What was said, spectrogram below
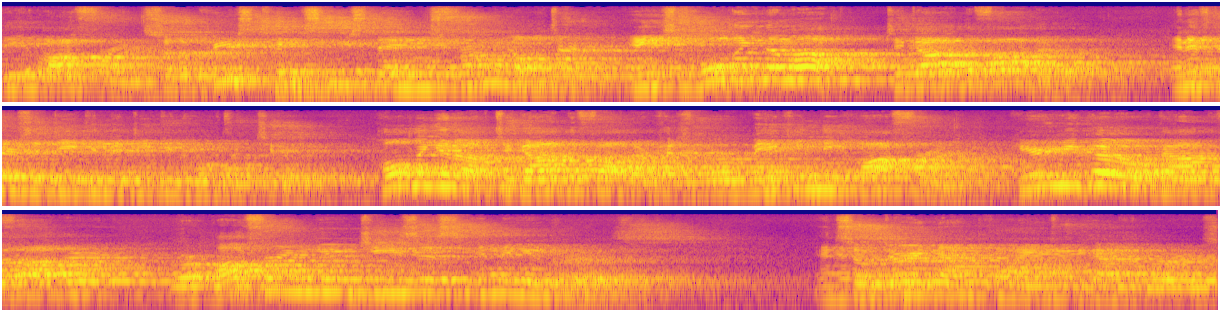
the offering. So the priest takes these things from the altar and he's holding them up to God the Father. And if there's a deacon, the deacon holds it too. Holding it up to God the Father because we're making the offering. Here you go, God the Father. We're offering you Jesus in the Eucharist. And so during that point, we have the words,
